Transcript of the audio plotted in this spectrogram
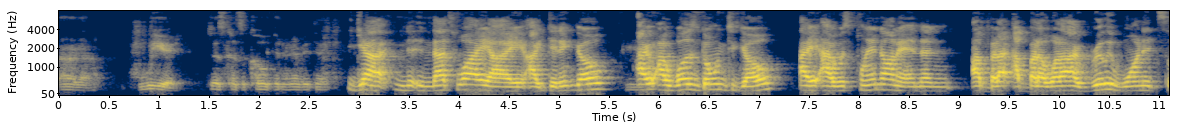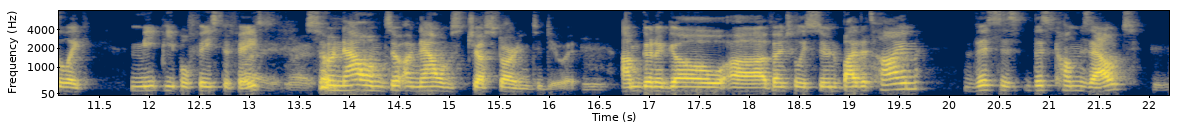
I don't know, weird just because of COVID and everything. Yeah, and that's why I, I didn't go. I, I was going to go. I, I was planned on it, and then uh, but I, but I, what I really wanted to like meet people face to face. So now I'm so, now I'm just starting to do it. Mhm. I'm gonna go uh, eventually soon. By the time this is this comes out, Mhm.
